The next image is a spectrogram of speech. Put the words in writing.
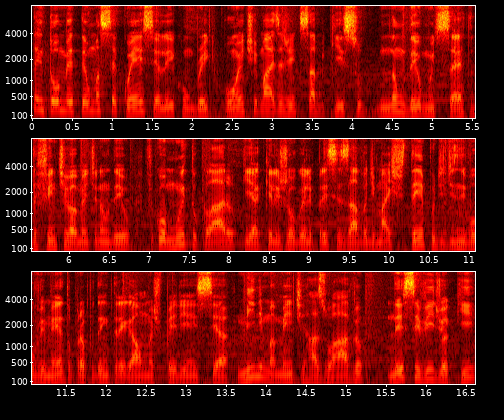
tentou meter uma sequência ali com Breakpoint, mas a gente sabe que isso não deu muito certo, definitivamente não deu. Ficou muito claro que aquele jogo ele precisava de mais tempo de desenvolvimento para poder entregar uma experiência minimamente razoável. Nesse vídeo aqui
